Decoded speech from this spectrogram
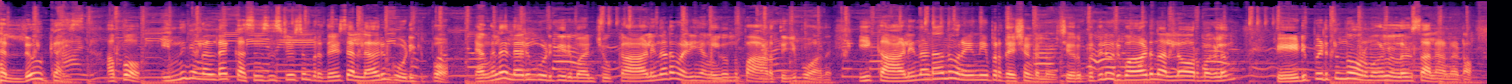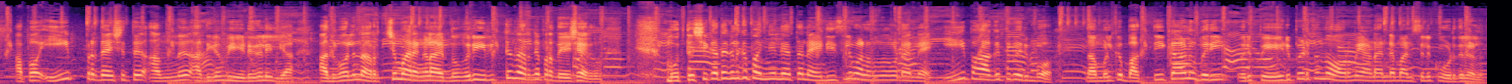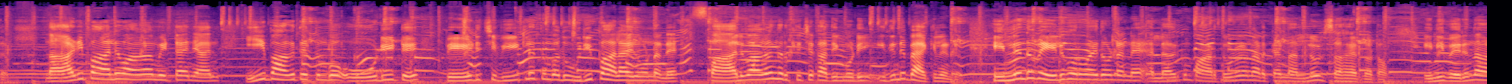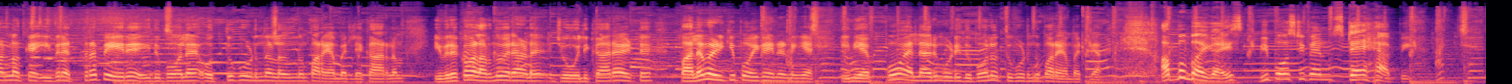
Hello guys അപ്പോൾ ഇന്ന് ഞങ്ങളുടെ കസിൻ സിസ്റ്റേഴ്സും ബ്രദേഴ്സും എല്ലാവരും കൂടിപ്പോ ഞങ്ങൾ എല്ലാവരും കൂടി തീരുമാനിച്ചു കാളിനട വഴി ഞങ്ങൾക്കൊന്ന് പാടത്തേക്ക് പോവാന്ന്. ഈ കാളിനട എന്ന് പറയുന്ന ഈ പ്രദേശം ഉണ്ടല്ലോ ചെറുപ്പത്തിൽ ഒരുപാട് നല്ല ഓർമ്മകളും പേടിപ്പെടുത്തുന്ന ഓർമ്മകളുള്ള ഒരു സ്ഥലമാണ് കേട്ടോ. അപ്പോൾ ഈ പ്രദേശത്ത് അന്ന് അധികം വീടുകളില്ല അതുപോലെ നിറച്ച് മരങ്ങളായിരുന്നു ഒരു ഇരുട്ട് നിറഞ്ഞ പ്രദേശമായിരുന്നു. മുത്തശ്ശി കഥകൾക്ക് പഞ്ഞില്ലാത്ത നയന്റീസിൽ വളർന്നതുകൊണ്ട് തന്നെ ഈ ഭാഗത്ത് വരുമ്പോൾ നമ്മൾക്ക് ഭക്തിക്കാളുപരി ഒരു പേടിപ്പെടുത്തുന്ന ഓർമ്മയാണ് എന്റെ മനസ്സിൽ കൂടുതലുള്ളത്. നാഴി വാങ്ങാൻ വിട്ട ഞാൻ. ഈ ഭാഗത്ത് എത്തുമ്പോൾ ഓടിയിട്ട് പേടിച്ച് വീട്ടിലെത്തുമ്പോൾ അത് ഉരി പാലായതുകൊണ്ട് തന്നെ പാൽ വാങ്ങാൻ നിർത്തിച്ച കഥയും കൂടി ഇതിന്റെ ബാക്കിലുണ്ട്. ഇന്നെന്തോ വെയിൽ കുറവായതുകൊണ്ട് തന്നെ എല്ലാവർക്കും പാടത്തൂടെ നടക്കാൻ നല്ല ഉത്സാഹമായിരുന്നു കേട്ടോ. ഇനി വരുന്ന ആളിലൊക്കെ ഇവരെത്ര പേര് ഇതുപോലെ ഒത്തുകൂടുന്നുള്ളതൊന്നും പറയാൻ പറ്റില്ല. കാരണം ഇവരൊക്കെ വളർന്നു വരാണ്. ജോലിക്കാരായിട്ട് പല വഴിക്ക് പോയി കഴിഞ്ഞിട്ടുണ്ടെങ്കിൽ ഇനി എപ്പോൾ എല്ലാവരും കൂടി ഇതുപോലെ ഒത്തുകൂടുന്നു പറയാൻ പറ്റില്ല. അപ്പോൾ bye guys be positive and stay happy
